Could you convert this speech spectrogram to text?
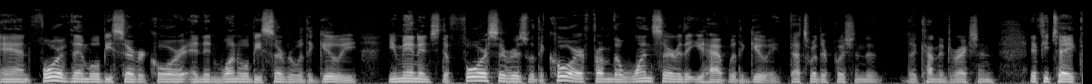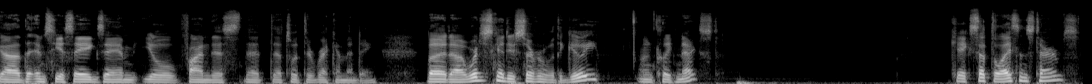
and four of them will be server core and then one will be server with a GUI. You manage the four servers with the core from the one server that you have with a GUI. That's where they're pushing the, the kind of direction. If you take uh, the MCSA exam, you'll find this that that's what they're recommending. But uh, we're just going to do server with a GUI and click next. Okay, accept the license terms.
